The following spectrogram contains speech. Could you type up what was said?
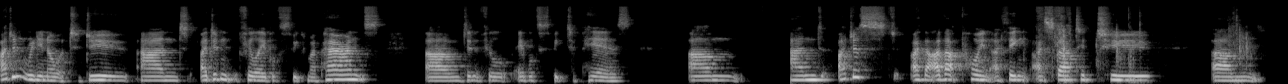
I didn't really know what to do, and I didn't feel able to speak to my parents. Um, didn't feel able to speak to peers, um, and I just at, at, that point, I think I started to um,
